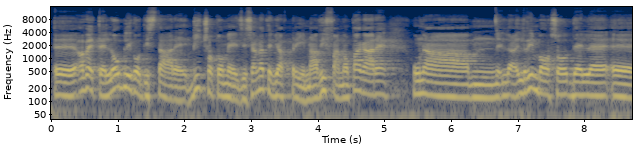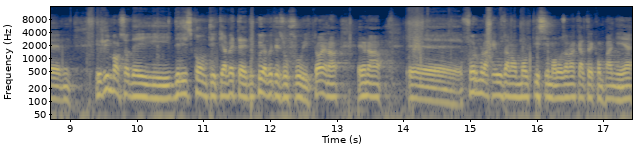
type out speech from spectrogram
eh, avete l'obbligo di stare 18 mesi, se andate via prima vi fanno pagare una, mm, il, rimborso, del, eh, il rimborso dei, degli sconti avete, di cui avete usufruito, è una, è una eh, formula che usano moltissimo, lo usano anche altre compagnie.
